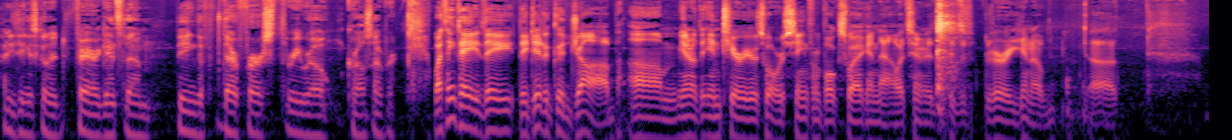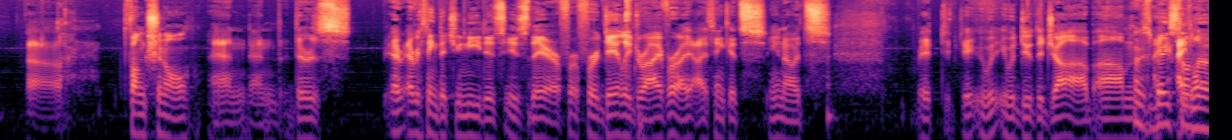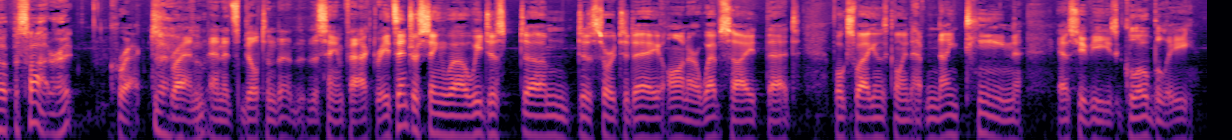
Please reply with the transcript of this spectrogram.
how do you think it's going to fare against them being the, their first three row crossover? Well, I think they, they, they did a good job. Um, you know, the interior is what we're seeing from Volkswagen now. It's it's, it's very you know uh, uh, functional, and and there's everything that you need is is there for for a daily driver. I, I think it's you know it's. It, it, it would- it would do the job. Um, it's based I on don't- the Passat, right? Correct. Yeah. Right, and, and it's built in the, the same factory. It's interesting. Well, we just um, did a story today on our website that Volkswagen is going to have 19 SUVs globally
